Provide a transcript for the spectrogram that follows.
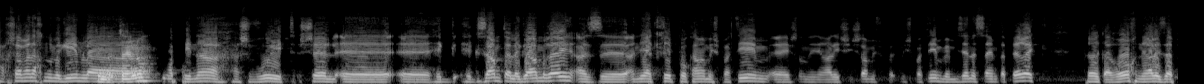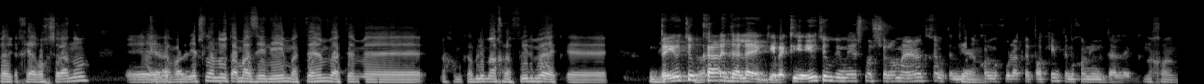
עכשיו אנחנו מגיעים? לפינה השבועית של אה, אה, הג- הגזמת לגמרי, אז אני אקריא פה כמה משפטים, יש לנו נראה לי שישה משפ- משפטים, ומזה נסיים את הפרק, פרק ארוך, נראה לי זה הפרק הכי ארוך שלנו, כן. אבל יש לנו את המאזינים, אתם, ואתם, אנחנו מקבלים אחלה פידבק, ביוטיוב קל לדלג, ביוטיוב אם יש משהו שלא מעניין אתכם, אתם כן. הכל מחולק לפרקים, אתם יכולים לדלג. נכון.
